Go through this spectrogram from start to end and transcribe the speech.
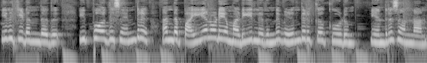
இது கிடந்தது. இப்போது சென்று அந்த பையனுடைய மடியிலிருந்து விழுந்திருக்கக்கூடும் என்று சொன்னான்.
